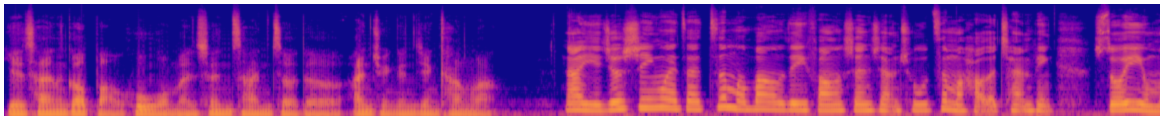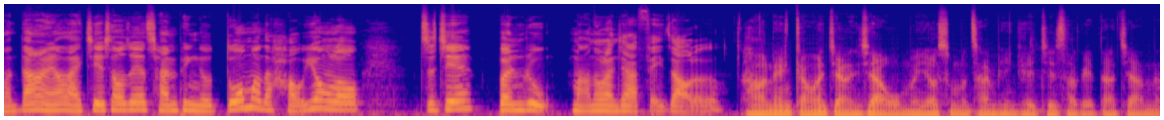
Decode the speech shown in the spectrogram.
也才能够保护我们生产者的安全跟健康啦。那也就是因为在这么棒的地方生产出这么好的产品，所以我们当然要来介绍这些产品有多么的好用喽。直接奔入马诺兰家的肥皂了。好，那你赶快讲一下，我们有什么产品可以介绍给大家呢？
